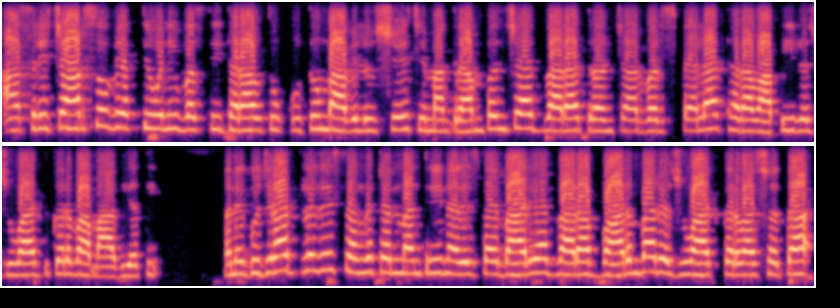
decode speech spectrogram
આશરે ચારસો વ્યક્તિઓની વસ્તી ધરાવતું કુટુંબ આવેલું છે જેમાં ગ્રામ પંચાયત દ્વારા ત્રણ ચાર વર્ષ પહેલા ઠરાવ આપી રજૂઆત કરવામાં આવી હતી. અને ગુજરાત પ્રદેશ સંગઠન મંત્રી નરેશભાઈ બારિયા દ્વારા વારંવાર રજૂઆત કરવા છતાં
